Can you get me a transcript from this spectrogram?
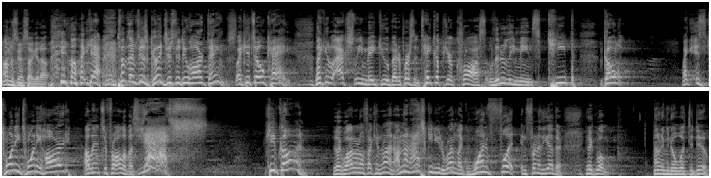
I'm just going to suck it up. you know, like, yeah. Sometimes it's good just to do hard things. Like, it's okay. Like, it'll actually make you a better person. Take up your cross literally means keep going. Like, is 2020 hard? I'll answer for all of us yes. Keep going. You're like, well, I don't know if I can run. I'm not asking you to run like one foot in front of the other. You're like, well, I don't even know what to do.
